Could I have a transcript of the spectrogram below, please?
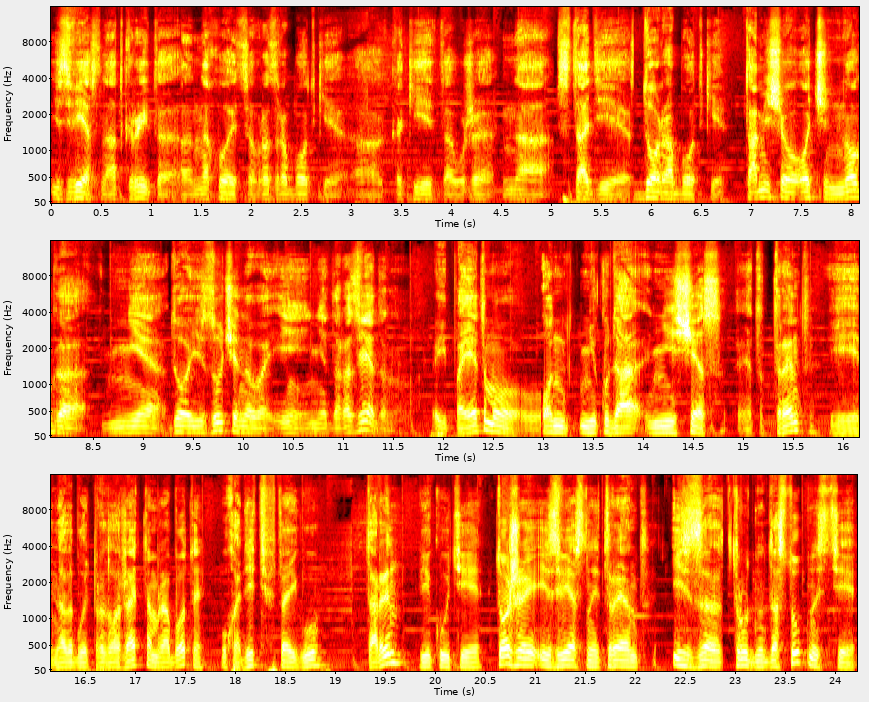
известна, открыта, э, находится в разработке, а какие-то уже на стадии доработки. Там еще очень много недоизученного и недоразведанного. И поэтому он никуда не исчез, этот тренд, и надо будет продолжать там работы, уходить в тайгу. Тарын в Якутии тоже известный тренд из-за труднодоступности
